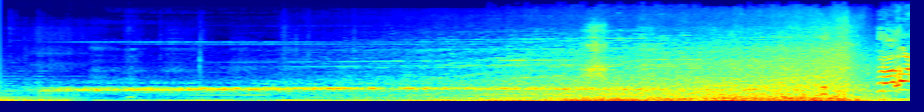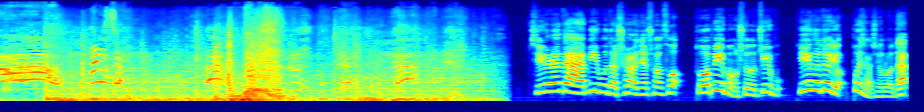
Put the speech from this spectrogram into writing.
几个人在密布的车辆间穿梭，躲避猛兽的追捕。一个队友不小心落单。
